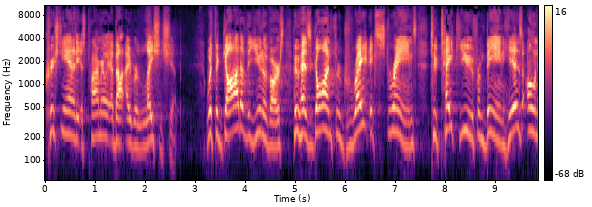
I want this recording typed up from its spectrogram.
Christianity is primarily about a relationship with the God of the universe who has gone through great extremes to take you from being his own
